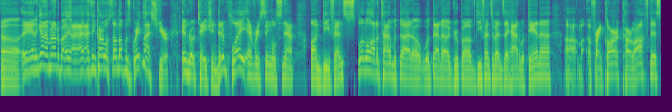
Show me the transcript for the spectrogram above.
uh, and again, I'm not about. I, I, think Carlos Dunlap was great last year in rotation. Didn't play every single snap on defense. Split a lot of time with that uh, with that uh, group of defensive ends they had with Danna, um, uh, Frank Clark, Karlaftis,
